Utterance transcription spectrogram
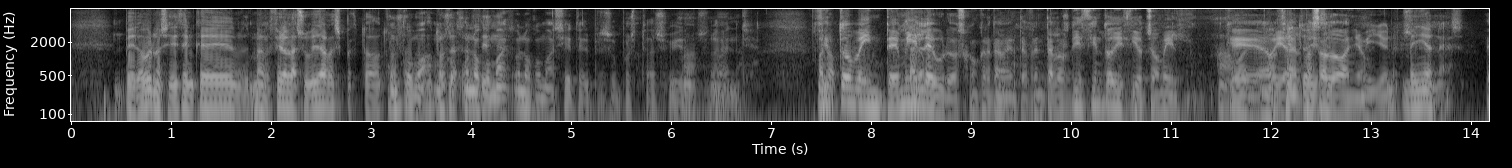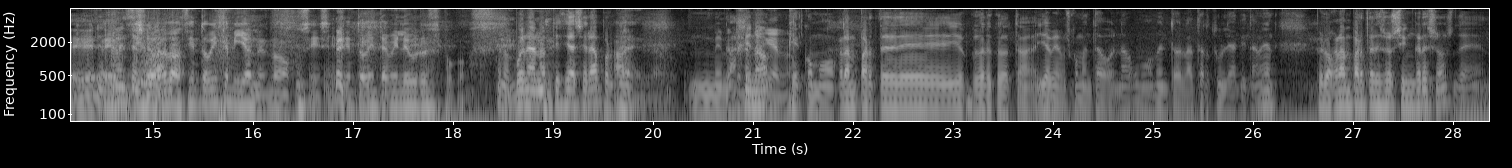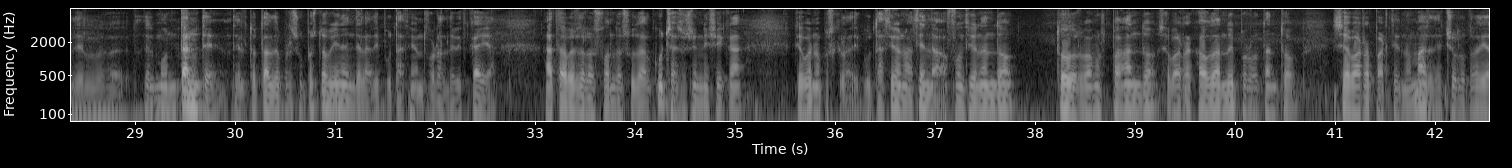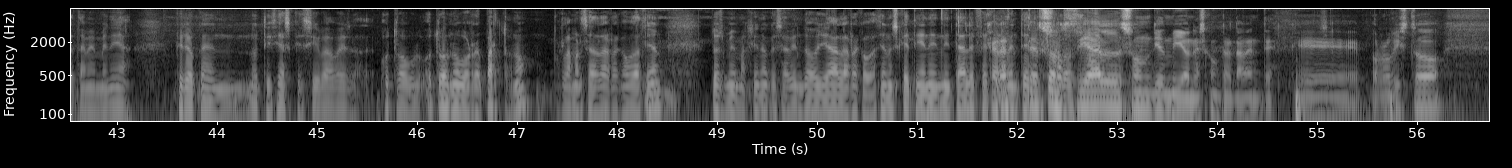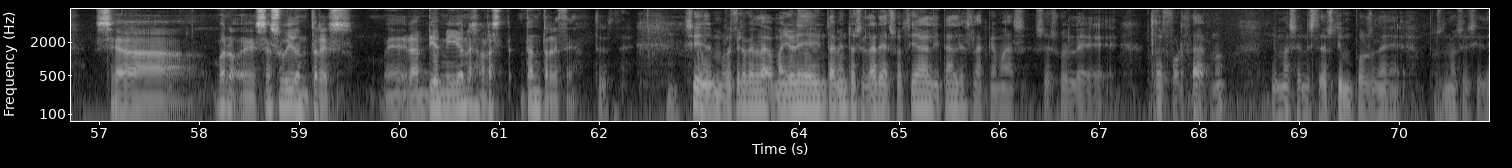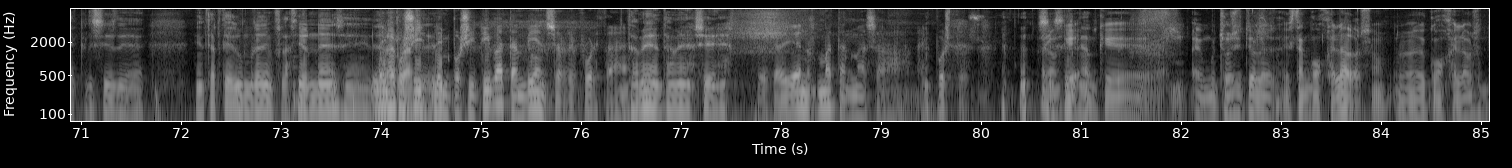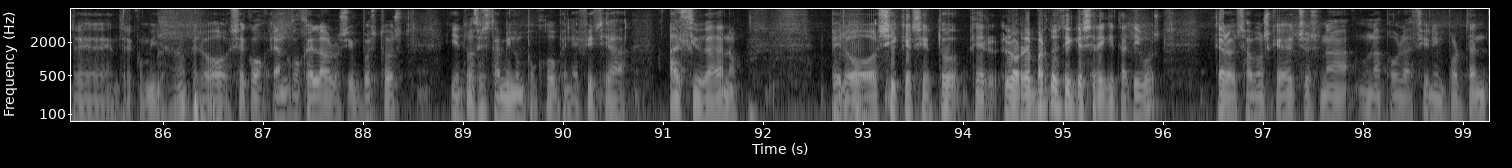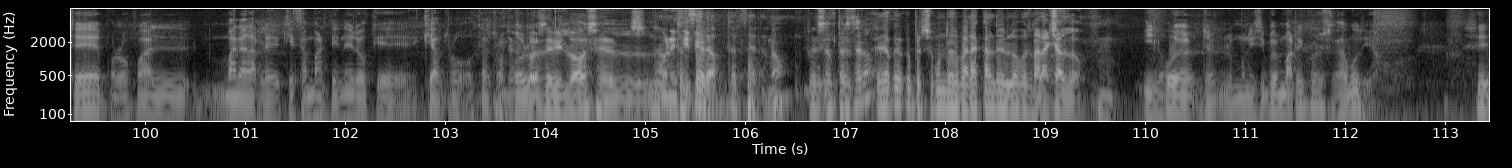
Pero bueno, si dicen que. Me refiero a la subida respecto a otros, Un coma- a otros. 1,7 el presupuesto ha subido Ah, solamente. Bueno, 120.000 claro. euros concretamente frente a los 10 118.000 Ah, que bueno, había el 110 pasado año Millones. Millones. Eh, eh, 120 sí, millones. perdón, 120 millones, no, sí, sí, 120.000 euros es poco. Bueno, buena noticia será porque A ver, me imagino para quién, ¿no? que como gran parte de, yo creo que ya habíamos comentado en algún momento en la tertulia aquí también, pero gran parte de esos ingresos de- del, del montante del total del presupuesto vienen de la Diputación Foral de Vizcaya a través de los fondos Sudalcucha. Eso significa que bueno, pues que la Diputación o Hacienda va funcionando, todos vamos pagando, se va recaudando y por lo tanto se va repartiendo más. De hecho, el otro día también venía, creo que en noticias que sí va a haber otro otro nuevo reparto, ¿no? Por la marcha de la recaudación. Entonces me imagino que sabiendo ya las recaudaciones que tienen y tal, efectivamente Carácter todos social son 10 millones concretamente, que por lo visto se ha, bueno, eh, se ha subido en 3. Eran 10 millones, ahora están 13. Sí, me refiero que la mayoría de ayuntamientos el área social y tal es la que más se suele reforzar, ¿no? Y más en estos tiempos de, pues no sé si de crisis, de incertidumbre, de inflaciones, de La, guerras, imposi- de- la impositiva también se refuerza, ¿eh? También, también, sí. Pero cada día nos matan más a, a impuestos. Bueno, Sí, aunque, aunque en muchos sitios están congelados, ¿no? Congelados entre, entre comillas, ¿no? Pero se co- han congelado los impuestos y entonces también un poco beneficia al ciudadano. Pero sí que es cierto que los repartos tienen que ser equitativos. Claro, sabemos que hecho es una, una población importante, por lo cual van a darle quizá más dinero que, que a otro, que a otro pueblo. Después de Bilbao es el No, municipio. tercero, tercero. ¿No? ¿Es el tercero? Creo, creo que el segundo es Baracaldo y luego es Baracaldo. Mm. Y luego el- de los municipios más ricos es Zamudio. Sí.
